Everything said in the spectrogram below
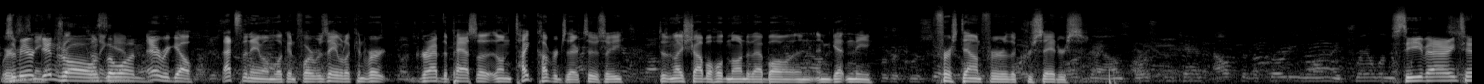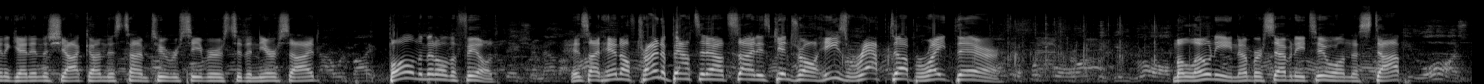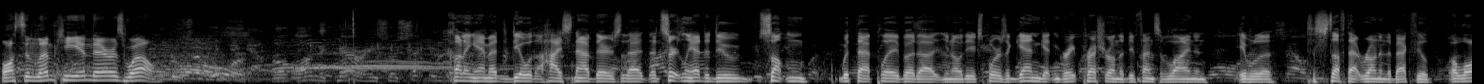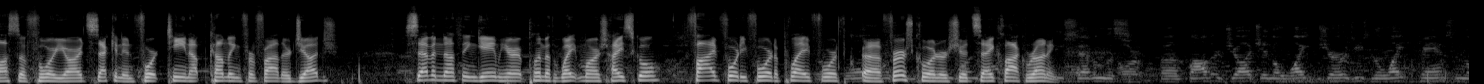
where's Zamir name? Gindral was the one. There we go. That's the name I'm looking for. Was able to convert, grab the pass uh, on tight coverage there too. So he did a nice job of holding on to that ball and, and getting the first down for the Crusaders. Steve Arrington again in the shotgun. This time, two receivers to the near side. Ball in the middle of the field. Inside handoff, trying to bounce it outside is Gindral. He's wrapped up right there. Maloney, number 72, on the stop. Austin Lemke in there as well. Cunningham had to deal with a high snap there, so that, that certainly had to do something with that play. But uh, you know, the Explorers again getting great pressure on the defensive line and able to, to stuff that run in the backfield. A loss of four yards, second and 14 upcoming for Father Judge. 7 nothing game here at Plymouth Whitemarsh High School. 5:44 to play, fourth, uh, first quarter, should say. Clock running.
